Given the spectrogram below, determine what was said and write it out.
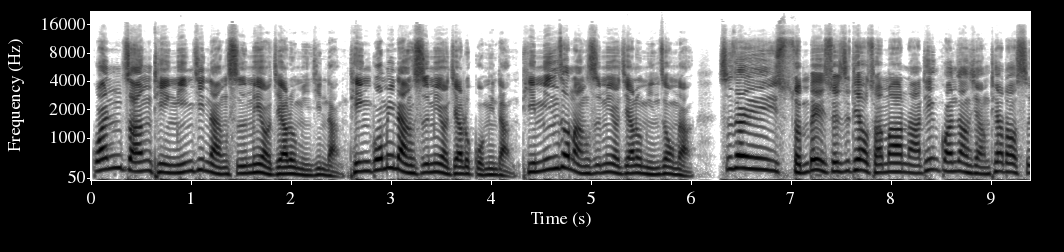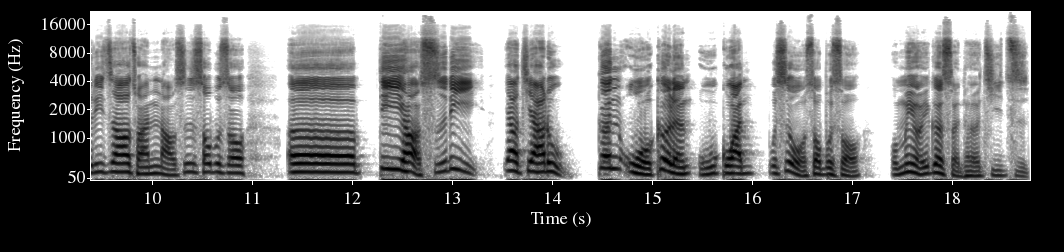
馆长挺民进党时没有加入民进党，挺国民党时没有加入国民党，挺民众党时没有加入民众党，是在准备随时跳船吗？哪天馆长想跳到实力这号船，老师收不收？呃，第一哈，实力要加入，跟我个人无关，不是我收不收，我们有一个审核机制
